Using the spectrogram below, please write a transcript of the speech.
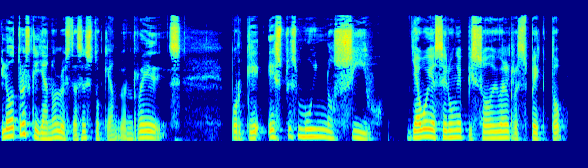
Lo otro es que ya no lo estás estoqueando en redes, porque esto es muy nocivo. Ya voy a hacer un episodio al respecto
